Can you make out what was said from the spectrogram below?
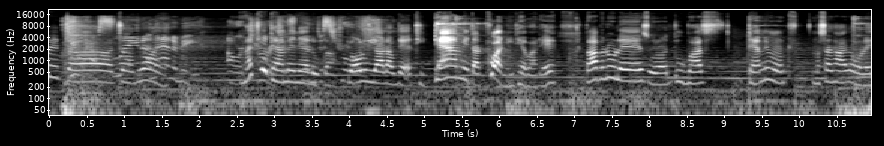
red တာကျွန်တော်ပြောရရင် enemy. Our မက်ထရီဒမ်မင်းနဲ့လို့တော့ပြောလို့ရတော့တဲ့အထိ damage တာထွက်နေခဲ့ပါတယ်။ဘာဖြစ်လို့လဲဆိုတော့သူဘာ damage မဆက်ထားတော့လဲ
